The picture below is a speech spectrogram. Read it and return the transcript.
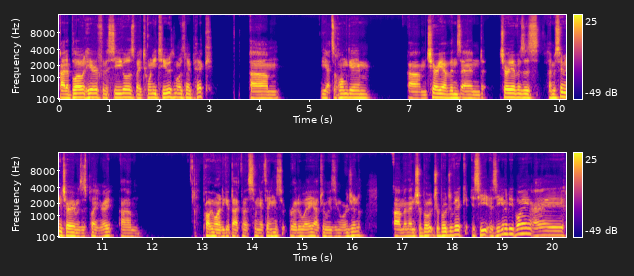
I had a blowout here for the Seagulls by 22. What was my pick? Um, yeah, it's a home game. Um, Cherry Evans and Cherry Evans is. I'm assuming Cherry Evans is playing, right? Um, probably wanted to get back on the swing of things right away after losing Origin. Um, and then Trebo- Trbojevic is he is he going to be playing? I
